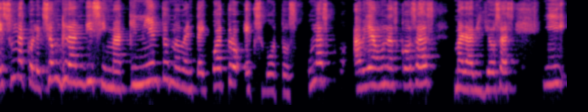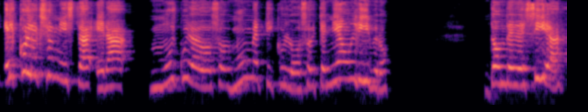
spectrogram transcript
es una colección grandísima, 594 exvotos. Unas, había unas cosas maravillosas. Y el coleccionista era muy cuidadoso, muy meticuloso y tenía un libro donde decía,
